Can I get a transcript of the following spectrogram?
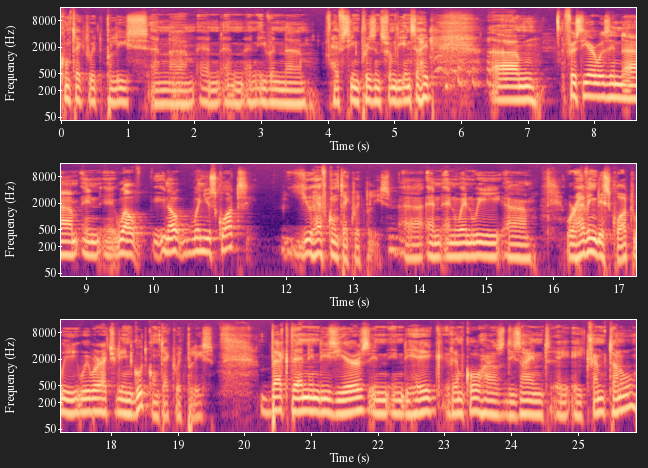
contact with police and um, and and and even um, have seen prisons from the inside. Um, first year was in um, in well, you know, when you squat, you have contact with police. Uh, and, and when we uh, were having this squad, we, we were actually in good contact with police. Back then, in these years in, in The Hague, Rem Koolhaas designed a, a tram tunnel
